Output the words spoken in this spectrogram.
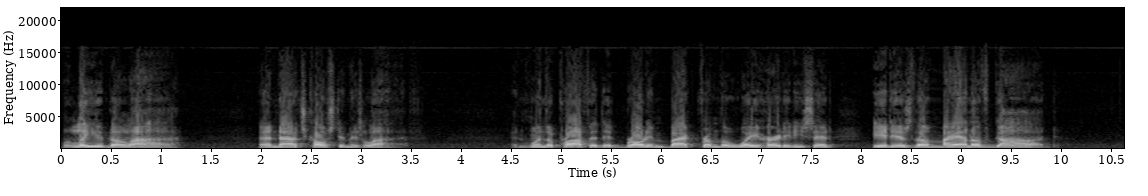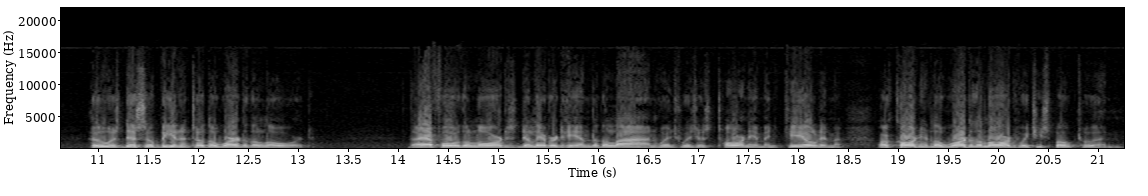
believed a lie, and now it's cost him his life. And when the prophet that brought him back from the way heard it, he said, It is the man of God who was disobedient to the word of the Lord. Therefore the Lord has delivered him to the lion, which, which has torn him and killed him, according to the word of the Lord which he spoke to him.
